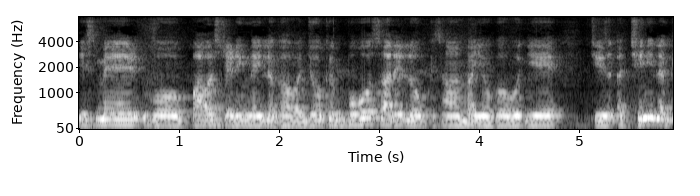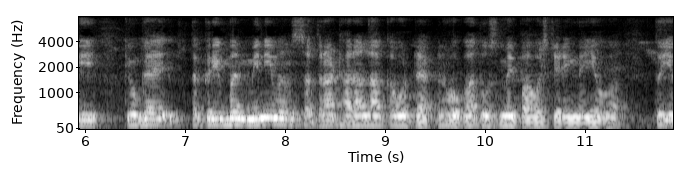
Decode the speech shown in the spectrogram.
इसमें वो पावर स्टेयरिंग नहीं लगा हुआ, जो कि बहुत सारे लोग, किसान भाइयों को ये चीज़ अच्छी नहीं लगी, क्योंकि तकरीबन मिनिमम सत्रह अठारह लाख का वो ट्रैक्टर होगा तो उसमें पावर स्टेयरिंग नहीं होगा। तो ये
